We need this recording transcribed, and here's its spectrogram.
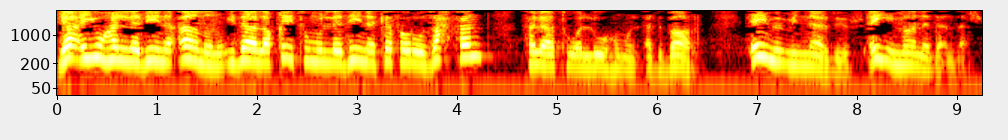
Ya eyyühellezine amenu izâ laqîtumullezîne keferû zahfen felâ tuvellûhumul edbâr. Ey müminler diyor. Ey iman edenler.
